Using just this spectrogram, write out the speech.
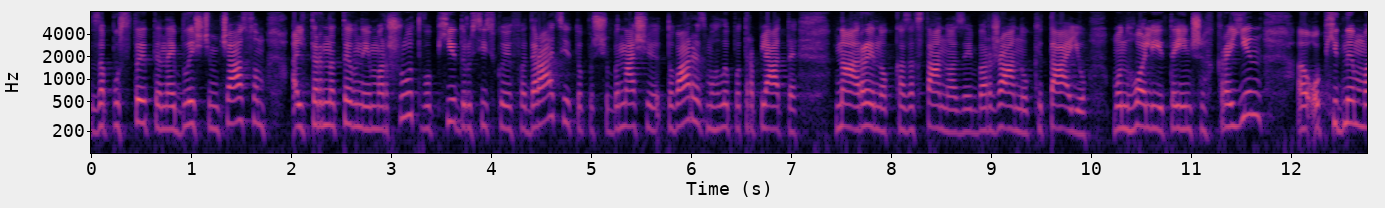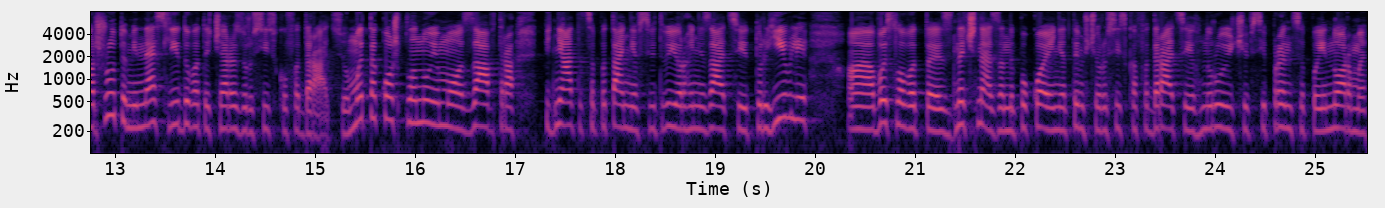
запустити найближчим часом альтернативний маршрут в обхід Російської Федерації, тобто щоб наші товари змогли потрапляти на ринок Казахстану, Азербайджану, Китаю, Монголії та інших країн е, обхідним маршрутом і не слідувати через Російську Федерацію. Ми також плануємо завтра підняти це питання в світовій організації торгівлі, е, висловити значне занепокоєння тим, що Російська Федерація, ігноруючи всі принципи і норми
